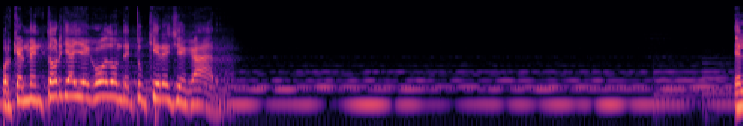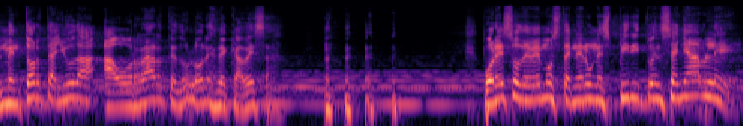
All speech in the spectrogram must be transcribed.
Porque el mentor ya llegó donde tú quieres llegar. El mentor te ayuda a ahorrarte dolores de cabeza. Por eso debemos tener un espíritu enseñable.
